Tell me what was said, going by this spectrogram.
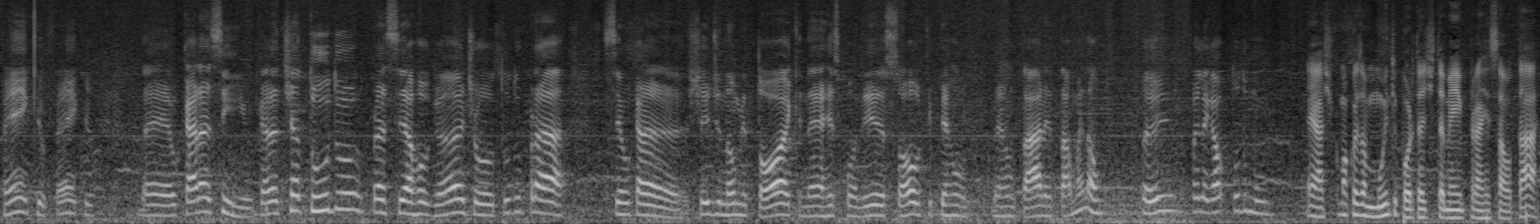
thank you, thank you. É, o cara, assim, o cara tinha tudo pra ser arrogante ou tudo pra ser um cara cheio de não me toque, né? Responder só o que pergun e tal, mas não. Foi, foi legal todo mundo. É, acho que uma coisa muito importante também para ressaltar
